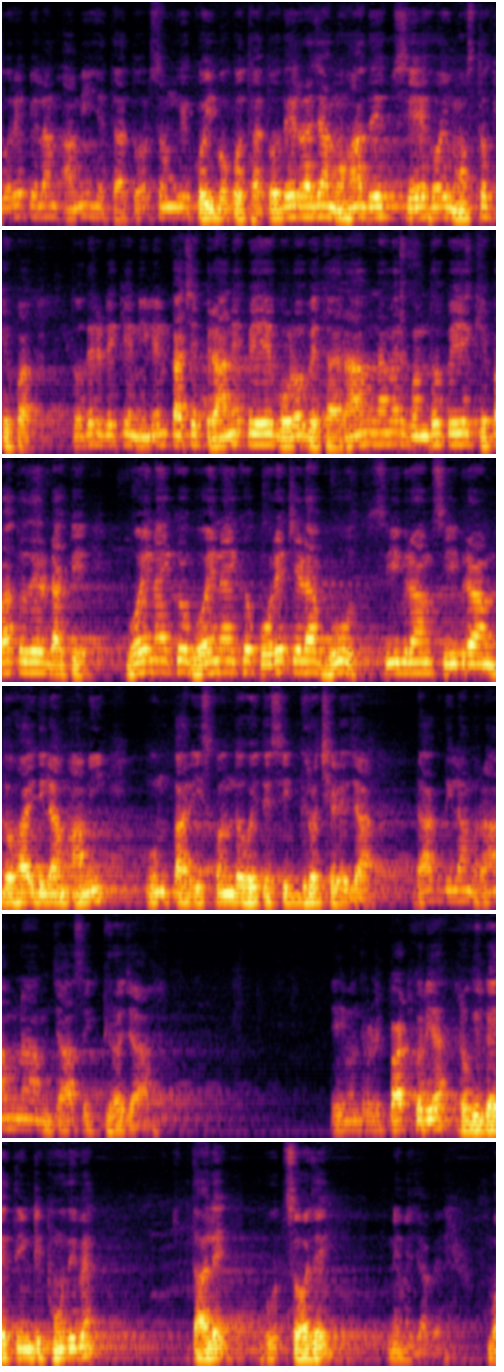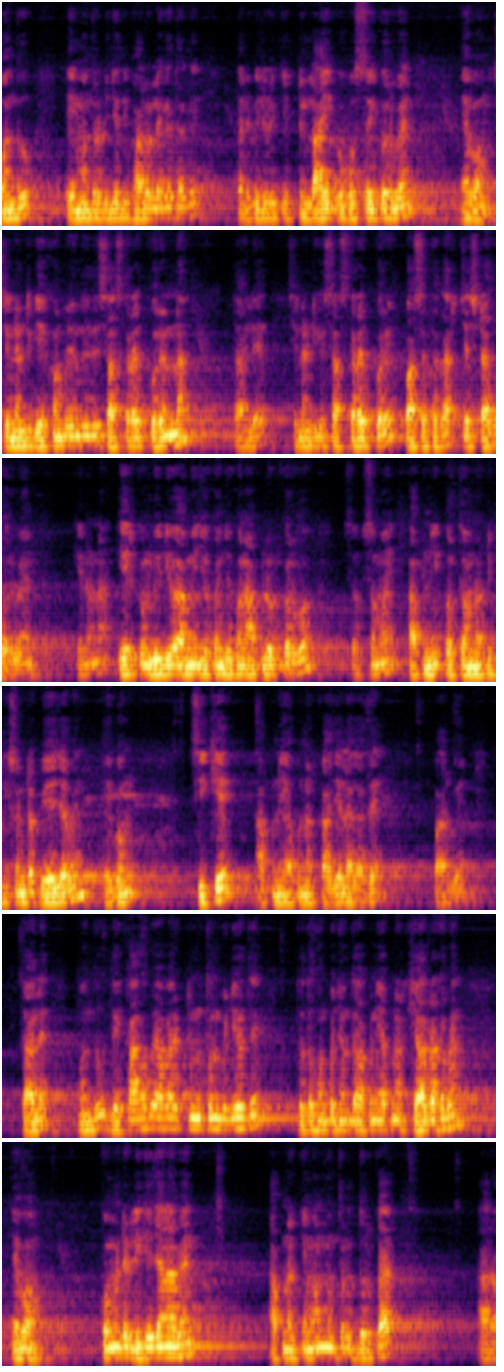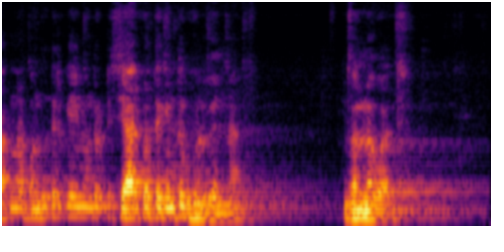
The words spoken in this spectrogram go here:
তোরে পেলাম আমি হেতা তোর সঙ্গে কইব কথা। তোদের রাজা মহাদেব, সে হয় মস্ত খেপা। তোদের ডেকে নিলেন কাছে প্রাণে পেয়ে বড় ব্যথা। রাম নামের গন্ধ পেয়ে খেপা তোদের ডাকে। ভয় নাইকো ভয় নাইকো পরে চেড়া ভূত। শিবরাম শিবরাম দোহাই দিলাম আমি। ওমকার স্কন্দ হইতে শীঘ্র ছেড়ে যা। ডাক দিলাম, রাম নাম, যা শীঘ্র যা। এই মন্ত্রটি পাঠ করিয়া রোগীর গায়ে তিনটি ফুঁ দিবেন। তাহলে ভূত সহজেই নেমে যাবে। বন্ধু, এই মন্ত্রটি যদি ভালো লেগে থাকে, তাহলে ভিডিওটিকে একটি লাইক অবশ্যই করবেন এবং চ্যানেলটিকে এখন পর্যন্ত যদি সাবস্ক্রাইব করেন না, তাহলে চ্যানেলটিকে সাবস্ক্রাইব করে পাশে থাকার চেষ্টা করবেন। কেননা, এরকম ভিডিও আমি যখন যখন আপলোড করব, সবসময় আপনি প্রথম নোটিফিকেশনটা পেয়ে যাবেন এবং শিখে আপনি আপনার কাজে লাগাতে পারবেন। তাহলে বন্ধু, দেখা হবে আবার একটি নতুন ভিডিওতে ততক্ষণ পর্যন্ত আপনি আপনার খেয়াল রাখবেন এবং কমেন্টে লিখে জানাবেন আপনার কেমন মন্ত্রের দরকার। আর আপনার বন্ধুদেরকে এই মন্ত্রটি শেয়ার করতে কিন্তু ভুলবেন না। ধন্যবাদ।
